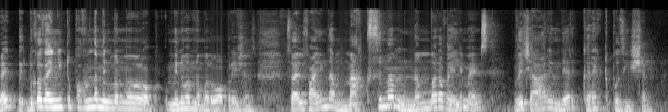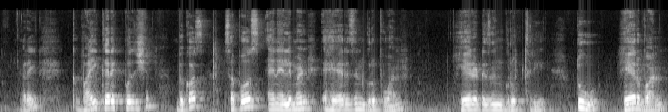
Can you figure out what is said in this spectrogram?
right because I need to perform the minimum number minimum number of operations so I'll find the maximum number of elements which are in their correct position right why correct position because suppose an element here is in group 1 here it is in group 3 2 here 1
